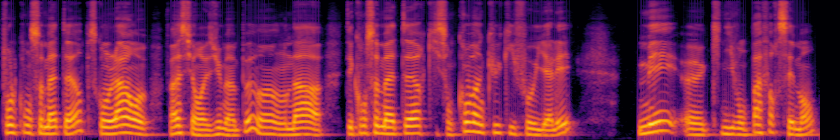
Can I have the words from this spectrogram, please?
pour le consommateur Parce qu'on l'a, enfin, si on résume un peu, hein, on a des consommateurs qui sont convaincus qu'il faut y aller, mais euh, qui n'y vont pas forcément.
